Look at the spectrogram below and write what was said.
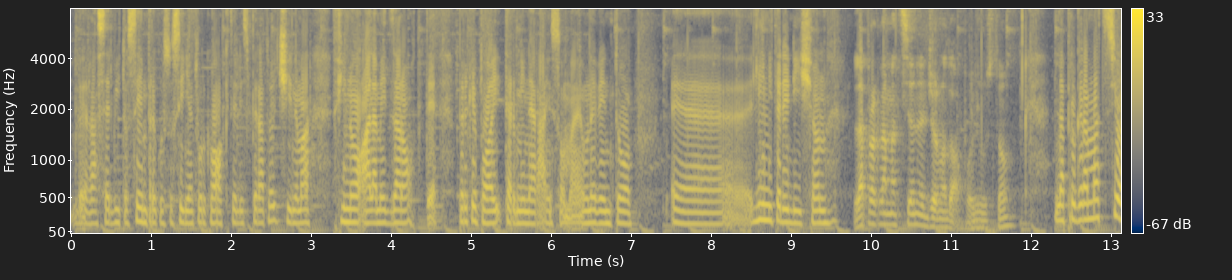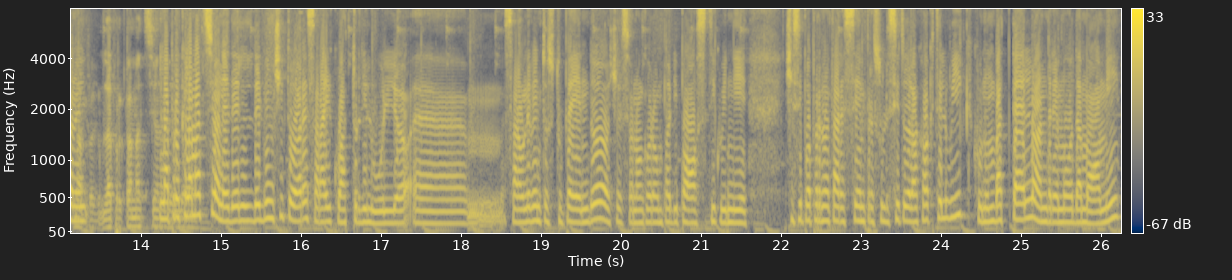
verrà servito sempre questo signature cocktail ispirato al cinema fino alla mezzanotte, perché poi terminerà, insomma, è un evento eh, limited edition. La proclamazione il giorno dopo, giusto? La programmazione, la, pro- la proclamazione, la proclamazione del, del, vincitore sarà il 4 di luglio, eh, sarà un evento stupendo, ci sono ancora un po' di posti, quindi ci si può prenotare sempre sul sito della Cocktail Week con un battello, andremo da Momi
